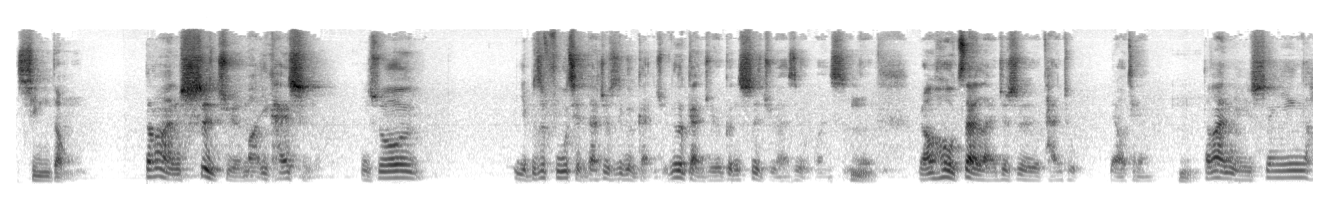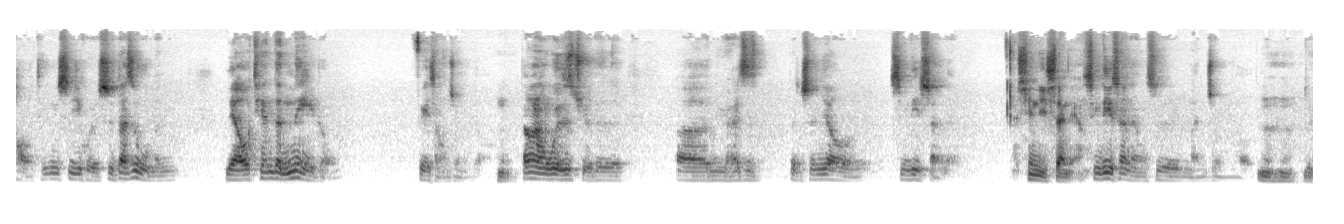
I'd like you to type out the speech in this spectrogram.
心动？当然视觉嘛，一开始你说。也不是肤浅，但就是一个感觉，那个感觉跟视觉还是有关系的。然后再来就是谈吐聊天，嗯，当然你声音好听是一回事，但是我们聊天的内容非常重要，嗯，当然我也是觉得，呃，女孩子本身要心地善良，心地善良，心地善良是蛮重要的，嗯哼，对，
